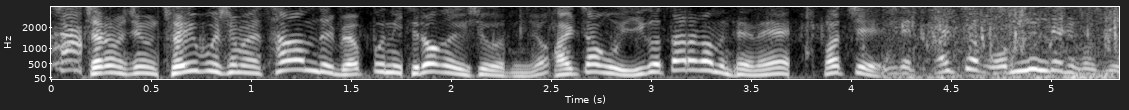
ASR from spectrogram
자 여러분 지금 저희 보시면 사람들 몇 분이 들어가 계시거든요 발자국 이거 따라가면 되네 맞지? 근데 발자국 없는 데를 거기.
